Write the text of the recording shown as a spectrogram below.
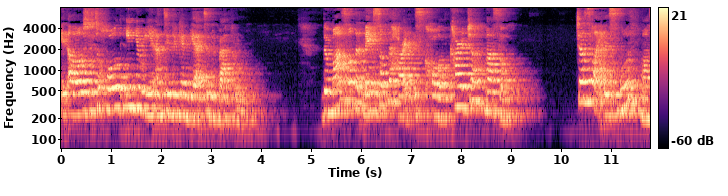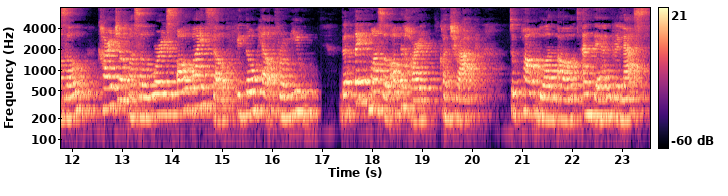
it allows you to hold in urine until you can get to the bathroom. The muscle that makes up the heart is called cardiac muscle. Just like the smooth muscle, cardiac muscle works all by itself with no help from you. The thick muscle of the heart contract to pump blood out and then relax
